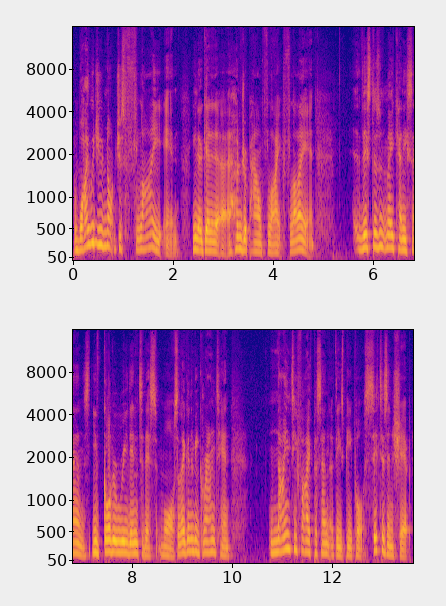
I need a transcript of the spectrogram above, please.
why would you not just fly in? You know, getting a hundred pound flight, fly in. This doesn't make any sense. You've got to read into this more. So they're going to be granting 95% of these people citizenship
